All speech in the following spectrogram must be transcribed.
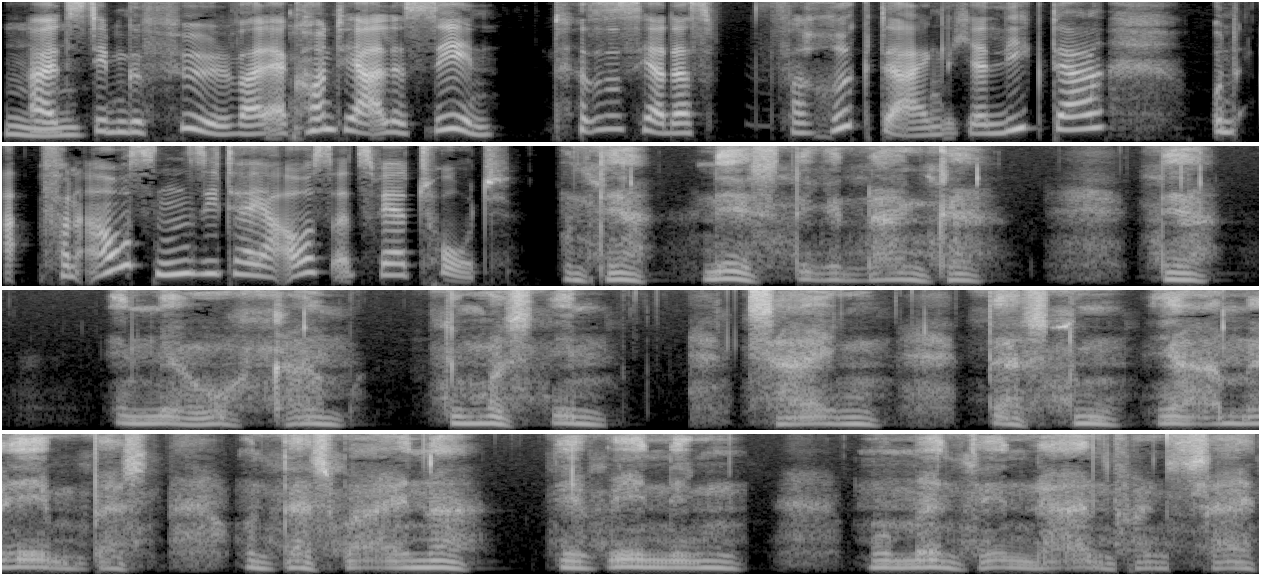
mhm. als dem Gefühl, weil er konnte ja alles sehen. Das ist ja das Verrückte eigentlich. Er liegt da und von außen sieht er ja aus, als wäre er tot. Und der nächste Gedanke, der in mir hochkam, du musst ihm zeigen, dass du ja am Leben bist. Und das war einer der wenigen Momente in der Anfangszeit,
